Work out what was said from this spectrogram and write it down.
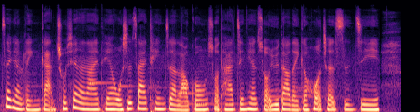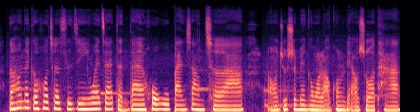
这个灵感出现的那一天，我是在听着老公说他今天所遇到的一个货车司机，然后那个货车司机因为在等待货物搬上车啊，然后就顺便跟我老公聊说他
